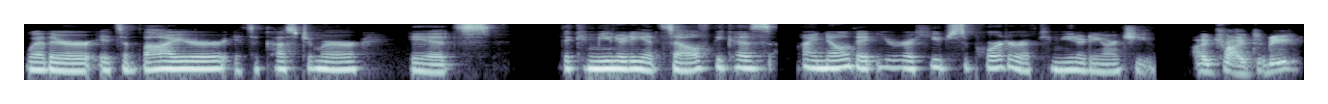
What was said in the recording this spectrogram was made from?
whether it's a buyer, it's a customer, it's the community itself, because I know that you're a huge supporter of community, aren't you? I try to be.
